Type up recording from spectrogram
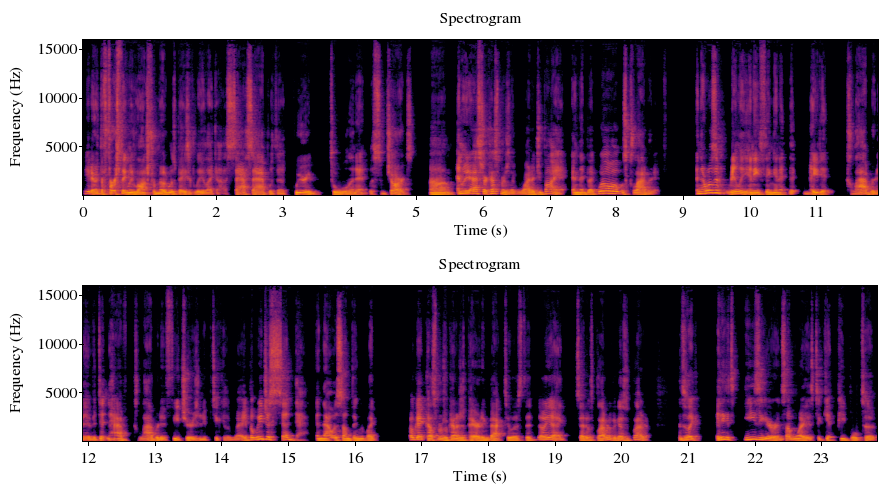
you know, the first thing we launched for Mode was basically like a SaaS app with a query tool in it with some charts. Um, and we'd ask our customers, like, why did you buy it? And they'd be like, well, it was collaborative. And there wasn't really anything in it that made it collaborative. It didn't have collaborative features in any particular way, but we just said that. And that was something that, like, okay, customers were kind of just parroting back to us that, oh, yeah, I said it was collaborative. I guess it's collaborative. And so, like, I think it's easier in some ways to get people to,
